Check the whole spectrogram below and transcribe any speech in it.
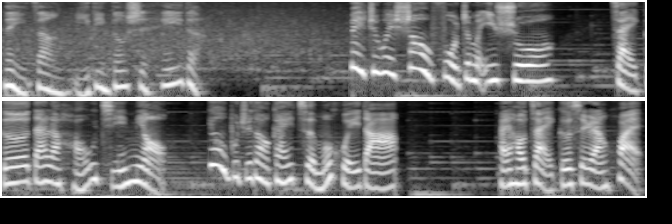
内脏一定都是黑的。被这位少妇这么一说，宰哥呆了好几秒，又不知道该怎么回答。还好宰哥虽然坏，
